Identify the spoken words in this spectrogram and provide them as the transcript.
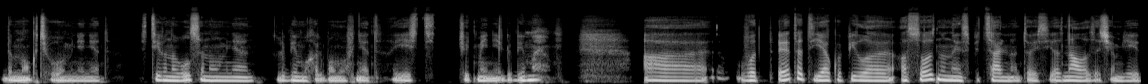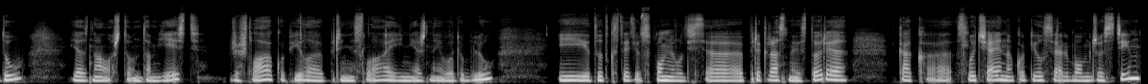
Да много чего у меня нет. Стивена Уилсона у меня любимых альбомов нет. Есть чуть менее любимые. А вот этот я купила осознанно и специально. То есть я знала, зачем я иду, я знала, что он там есть. Пришла, купила, принесла и нежно его люблю. И тут, кстати, вспомнилась э, прекрасная история, как э, случайно купился альбом Джустин,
